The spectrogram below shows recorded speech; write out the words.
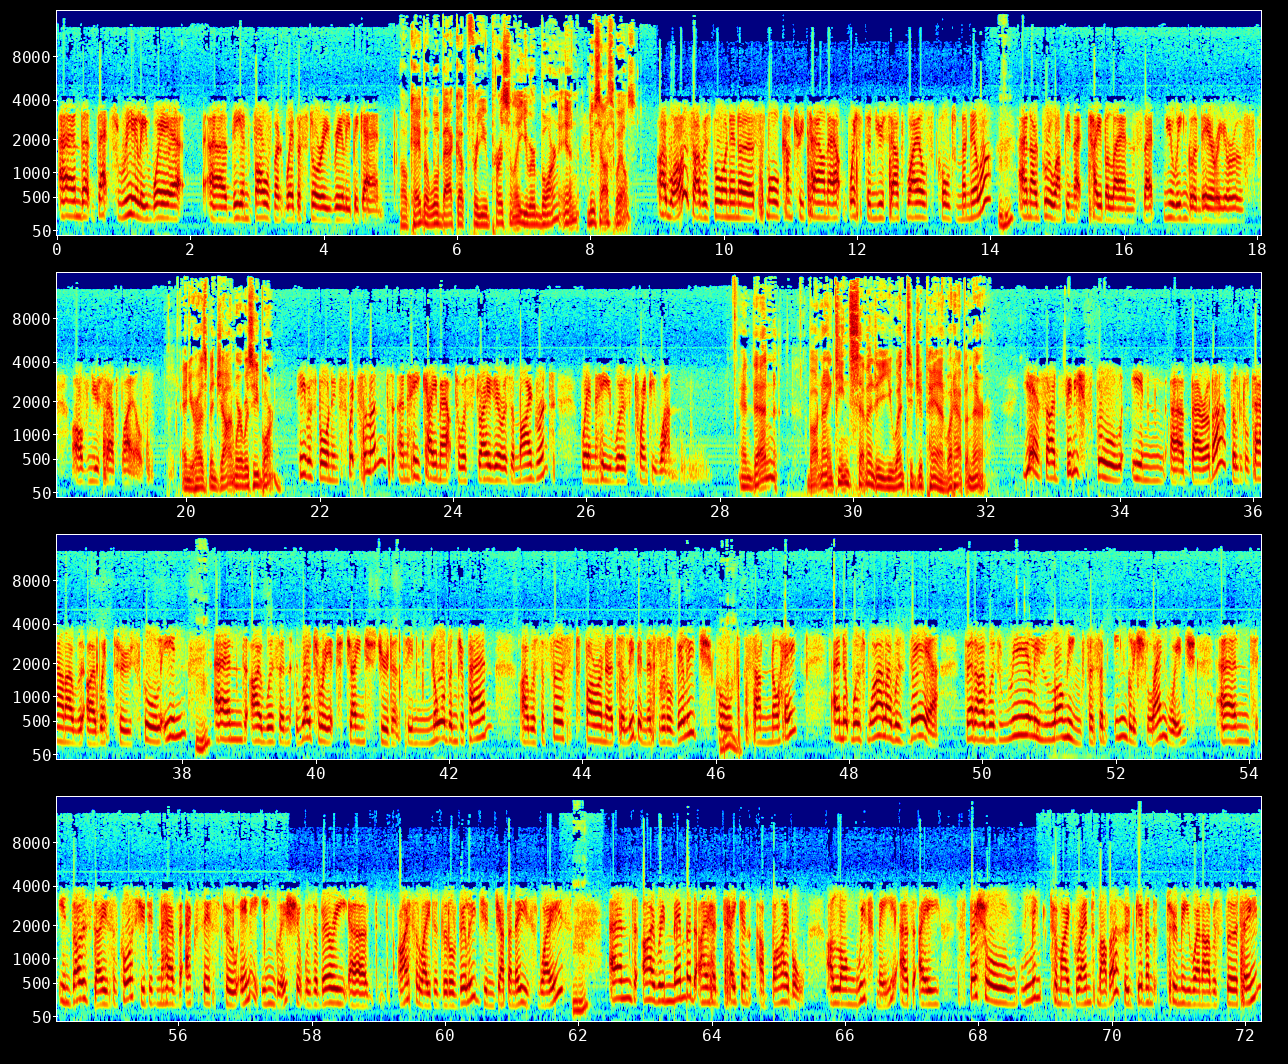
and that that's really where uh, the involvement, where the story really began. okay, but we'll back up for you personally. You were born in New South Wales? I was. I was born in a small country town out western New South Wales called Manilla, and I grew up in that Tablelands, that New England area of, of New South Wales. And your husband, John, where was he born? He was born in Switzerland, and he came out to Australia as a migrant when he was 21. And then, about 1970, you went to Japan. What happened there? Yes, I'd finished school in uh, Barraba, the little town I, w- I went to school in, and I was a Rotary Exchange student in northern Japan. I was the first foreigner to live in this little village called Sannohe, and it was while I was there that I was really longing for some English language. And in those days, of course, you didn't have access to any English. It was a very uh, isolated little village in Japanese ways. And I remembered I had taken a Bible along with me as a special link to my grandmother who'd given it to me when I was 13.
